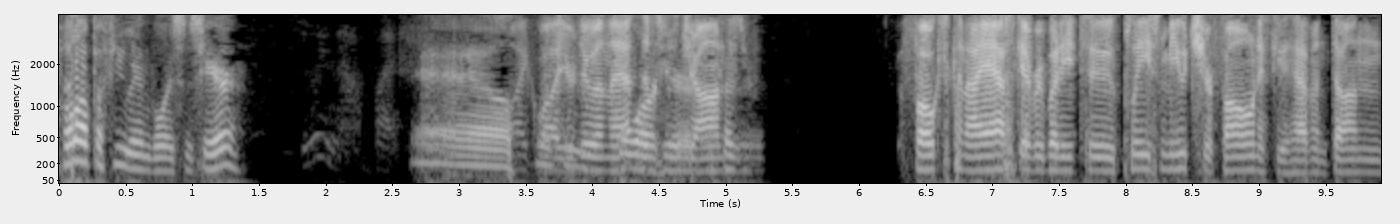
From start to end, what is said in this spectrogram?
pull up a few invoices here. Mike, while you're doing that, this is John. Folks, can I ask everybody to please mute your phone if you haven't done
